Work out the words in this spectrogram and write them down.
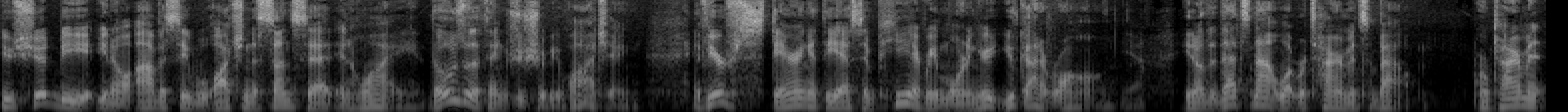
You should be, you know, obviously watching the sunset in Hawaii. Those are the things you should be watching. If you're staring at the S&P every morning, you have got it wrong. Yeah. You know, that that's not what retirement's about. Retirement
